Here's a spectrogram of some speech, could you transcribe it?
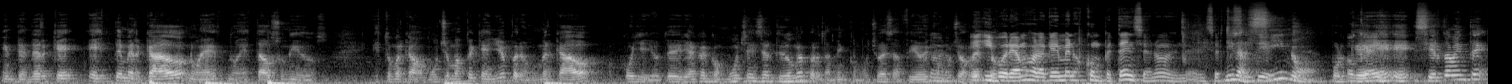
entender que este mercado no es, no es Estados Unidos. Este es un mercado mucho más pequeño, pero es un mercado oye, yo te diría que con mucha incertidumbre, pero también con muchos desafíos y con muchos retos. Y, podríamos hablar que hay menos competencia, ¿no? En, cierto Mira, sí, no, porque eh, eh, ciertamente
